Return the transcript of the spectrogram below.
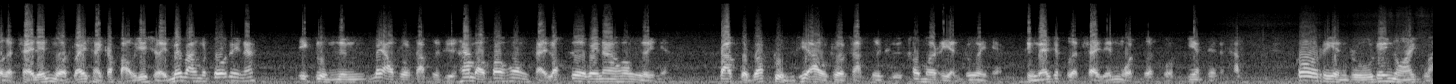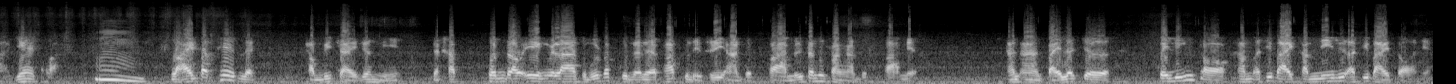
ปิดไซเลน t โหมดไว้ใส่กระเป๋าเฉยๆไม่วางบนโต๊ะด้วยนะอีกกลุ่มหนึ่งไม่เอาโทรศัพท์มือถือห้ามเอาเข้าห้องใส่ล็อกเกอร์ไว้หน้าห้องเลยเนี่ยปรากฏว่ากลุ่มที่เอาโทรศัพท์มือถือเข้ามาเรียนด้วยเนี่ยถึงแม้จะเปิดไซเลน t โหมดเปิดโหมดเงียบเนี่ยนะครับ ก็เรียนรู้ได้น้อยกว่าแย่กว่าอืมหลายประเทศเลยทำวิจัยเรื่องนี้นะครับ คนเราเองเวลาสมมติว่าคุณอนันพัฒน์คุณอิสรีอ่านบทความ หรือท่านผู้ฟังอ่านบทความเนี่ย อ่านอ่านไปแล้วเจอไปลิงก์ต่อคำอธิบายคำนี้หรืออธิบายต่อเนี่ย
